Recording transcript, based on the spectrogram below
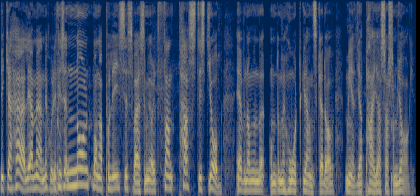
vilka härliga människor. Det finns enormt många poliser i Sverige som gör ett fantastiskt jobb, även om de, om de är hårt granskade av mediapajasar som jag.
